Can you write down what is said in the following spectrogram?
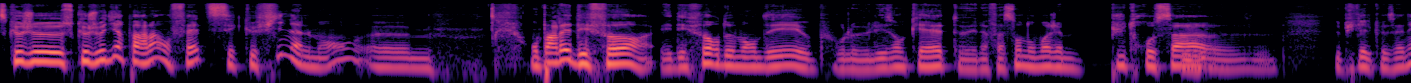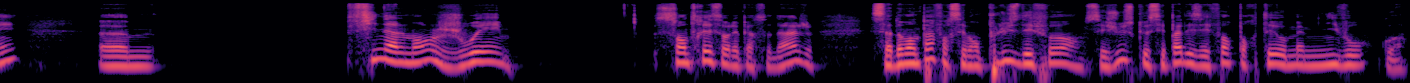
Ce que je, ce que je veux dire par là, en fait, c'est que finalement, on parlait d'efforts et d'efforts demandés pour le, les enquêtes et la façon dont moi j'aime plus trop ça mmh. depuis quelques années. finalement, jouer centré sur les personnages, ça demande pas forcément plus d'efforts. C'est juste que c'est pas des efforts portés au même niveau, quoi.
